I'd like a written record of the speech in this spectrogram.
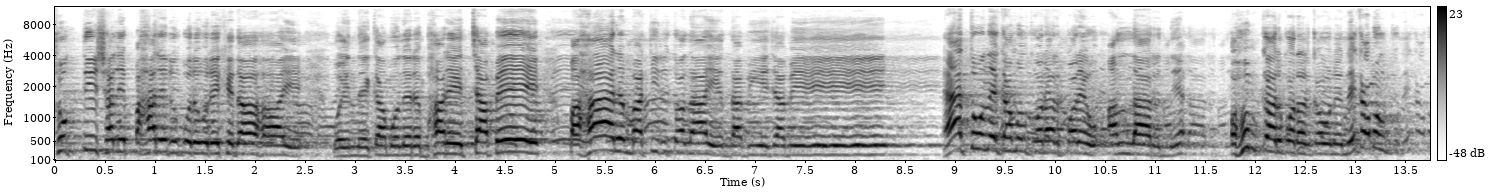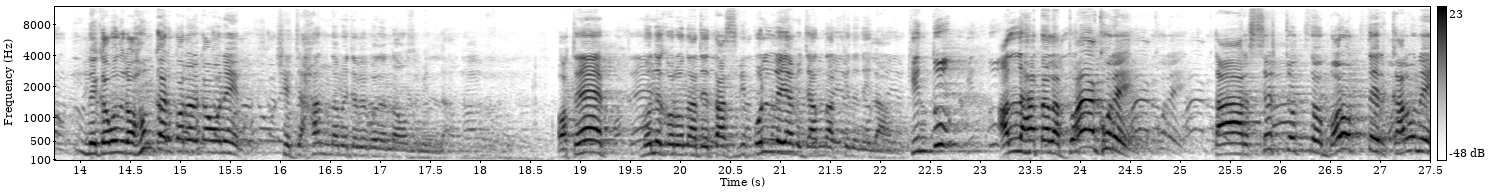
শক্তিশালী পাহাড়ের উপরেও রেখে দেওয়া হয়, ওই নেকামলের ভারে চাপে পাহাড় মাটির তলায় দাবিয়ে যাবে। এত নেকামল করার পরেও আল্লাহর অহংকার করার কারণে নেকামল নেকামলের অহংকার করার কারণে সে জাহান নামে যাবে বলে নাউজুবিল্লাহ। অতএব মনে করো না যে তাসবি পড়লেই আমি জান্নাত কিনে নিলাম। কিন্তু আল্লাহ তালা দয়া করে তার শ্রেষ্ঠত্ব, বরত্বের কারণে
